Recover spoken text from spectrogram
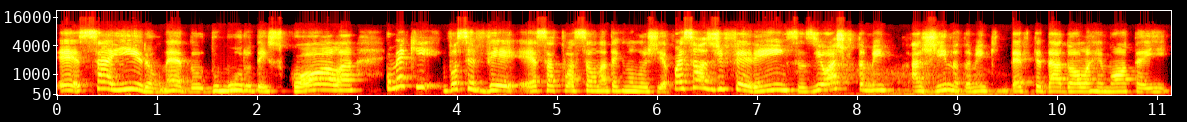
é, saíram né, do, do, muro da escola. Como é que você vê essa atuação na tecnologia? Quais são as diferenças? E eu acho que também a Gina, também, que deve ter dado aula remota aí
